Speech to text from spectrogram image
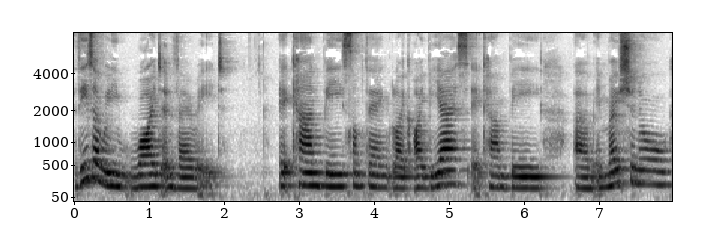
these are really wide and varied. It can be something like IBS, it can be um, emotional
